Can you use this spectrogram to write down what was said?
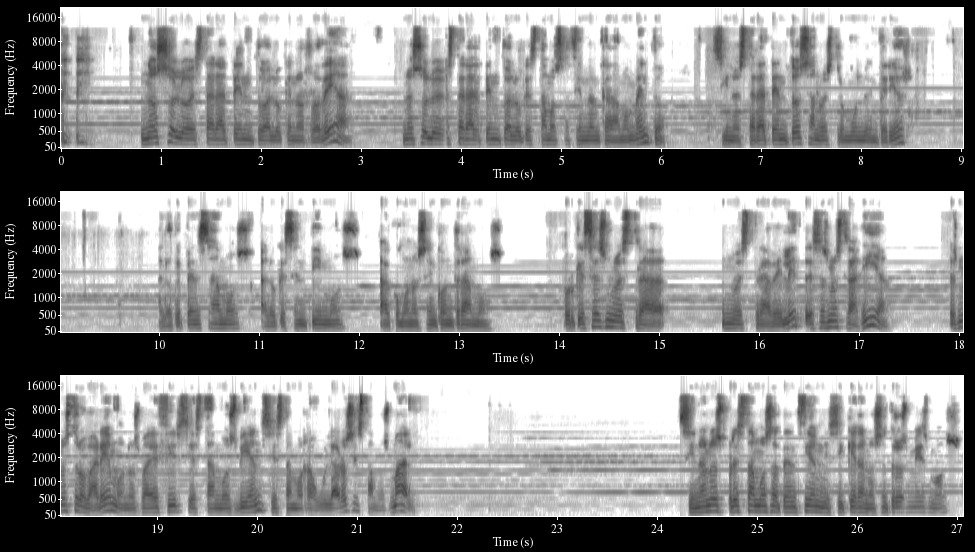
No solo estar atento a lo que nos rodea, no solo estar atento a lo que estamos haciendo en cada momento, sino estar atentos a nuestro mundo interior, a lo que pensamos, a lo que sentimos, a cómo nos encontramos. porque esa es nuestra, nuestra veleta, esa es nuestra guía, es nuestro baremo, nos va a decir si estamos bien, si estamos regular o si estamos mal. Si no nos prestamos atención ni siquiera a nosotros mismos,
